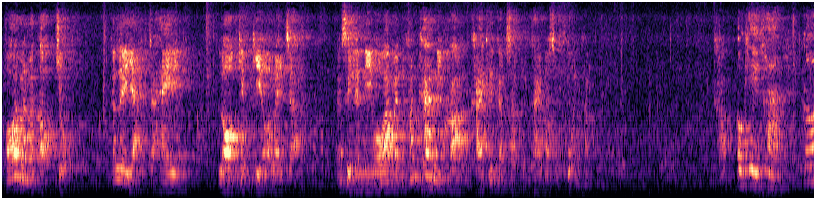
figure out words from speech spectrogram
เพราะว่ามันมาตอบโจทย์ ก็เลยอยากจะให้ลองเก็บเกี่ยวอะไรจาก หนังสือเล่มนี้เพราะว่ามันค่อนข้างมีความคล้ายคลึงกับสังคมไทยพอสมควรครับครับ โอเคค่ะ ก็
